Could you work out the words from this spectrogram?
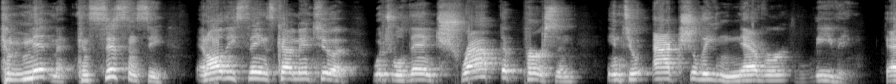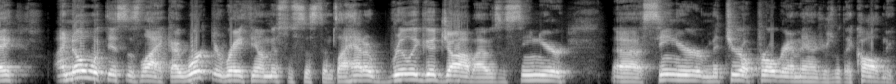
commitment, consistency, and all these things come into it, which will then trap the person into actually never leaving. Okay? I know what this is like. I worked at Raytheon Missile Systems. I had a really good job. I was a senior uh, senior material program manager is what they called me.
